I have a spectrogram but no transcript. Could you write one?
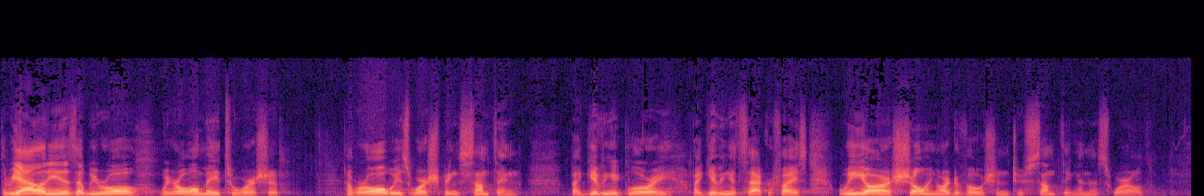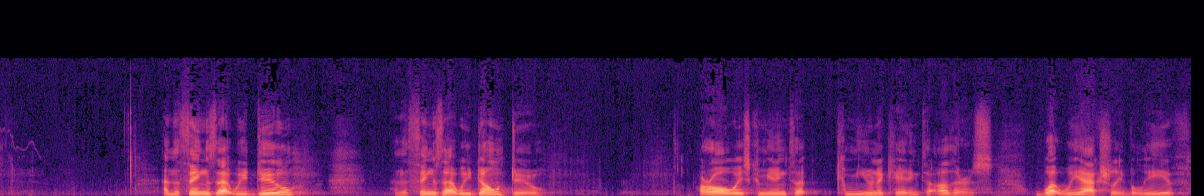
the reality is that we, were all, we are all made to worship, and we're always worshiping something. By giving it glory, by giving it sacrifice, we are showing our devotion to something in this world. And the things that we do and the things that we don't do are always communicating to others what we actually believe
